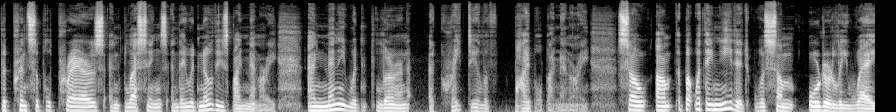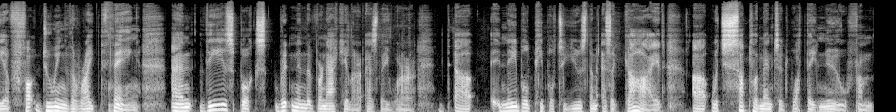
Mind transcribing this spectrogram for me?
the principal prayers and blessings, and they would know these by memory, and many would learn a great deal of Bible by memory. So, um, but what they needed was some orderly way of fo- doing the right thing. And these books, written in the vernacular as they were, uh, enabled people to use them as a guide, uh, which supplemented what they knew from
